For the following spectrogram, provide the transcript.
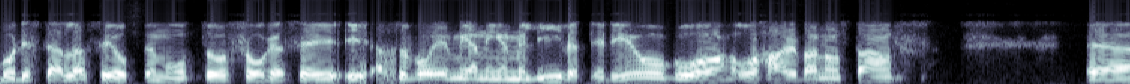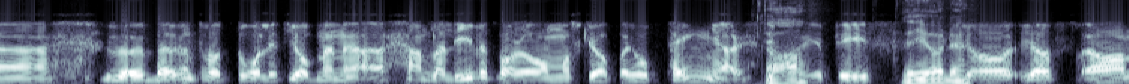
borde ställa sig upp emot och fråga sig, alltså vad är meningen med livet? Är det att gå och harva någonstans? Eh, det behöver inte vara ett dåligt jobb, men eh, handlar livet bara om att skrapa ihop pengar till Ja. varje pris? Det gör det. Jag, jag, ja,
